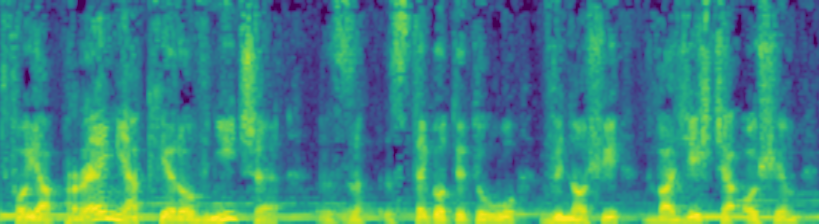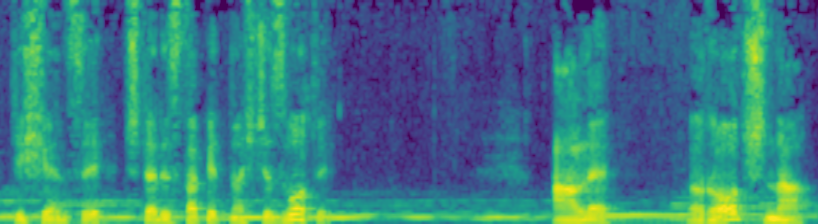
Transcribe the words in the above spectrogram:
Twoja premia kierownicze z, z tego tytułu wynosi 28 415 zł. Ale roczna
